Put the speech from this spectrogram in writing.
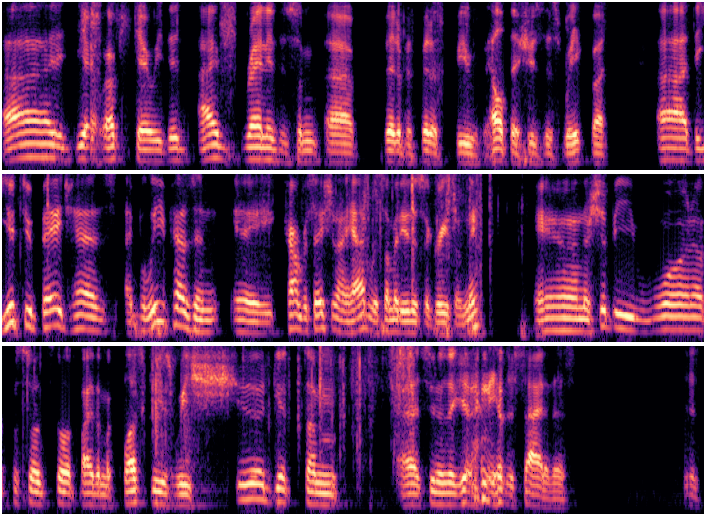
Uh, yeah, okay. We did. I ran into some uh, bit of a bit of few health issues this week, but uh, the YouTube page has, I believe, has an, a conversation I had with somebody who disagrees with me. And there should be one episode still by the McCluskeys. We should get some uh, as soon as I get on the other side of this. Just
